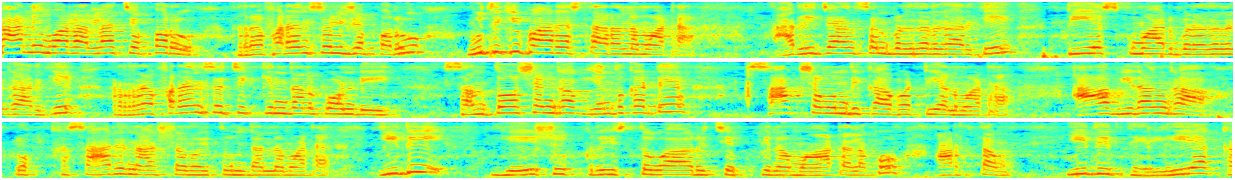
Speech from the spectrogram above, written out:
కానీ వాళ్ళు అలా చెప్పరు. రెఫరెన్సులు చెప్పరు. ఉతికి పారేస్తారన్నమాట. హరి జాన్సన్ బ్రదర్ గారికి టిఎస్ కుమార్ బ్రదర్ గారికి రెఫరెన్స్ చిక్కిందనుకోండి సంతోషంగా ఎందుకంటే సాక్ష్యం ఉంది కాబట్టి అనమాట ఆ విధంగా ఒక్కసారి నాశనం అవుతుందన్నమాట. ఇది యేసుక్రీస్తు వారు చెప్పిన మాటలకు అర్థం. ఇది తెలియక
